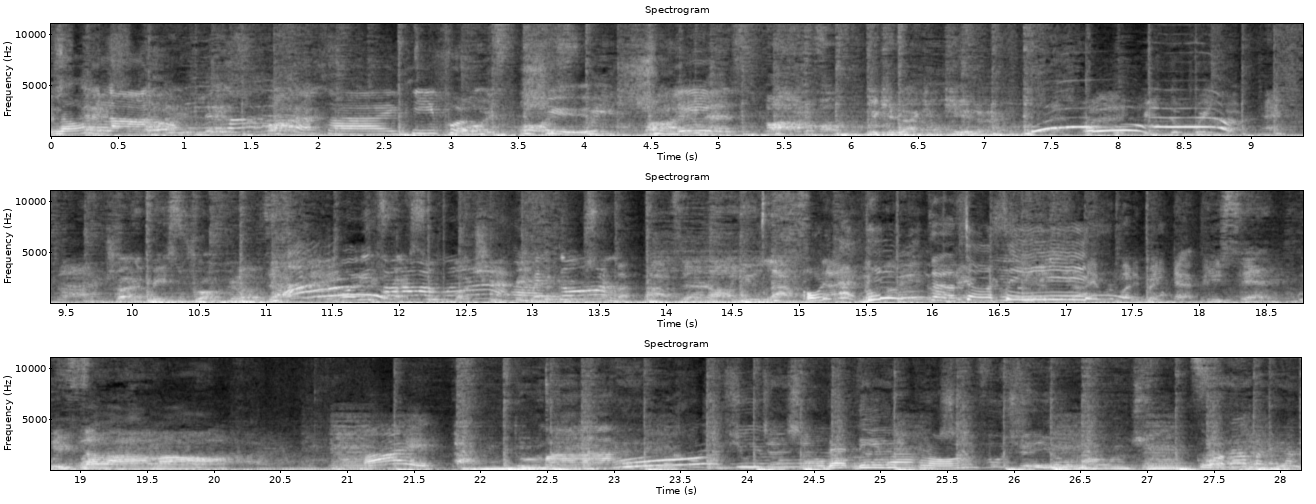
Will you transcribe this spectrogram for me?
เกี่ยวกับเวลาหรือเปล่าใช่พี่เผิงฉือฉือเย่โอ้ยพี่จ้าน่ารักมากเป็นก้อนๆโอ้ยพี่เจอซีน่ารักอะไปมาแดดดีมากเนาะกูหน้ามันหนัง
